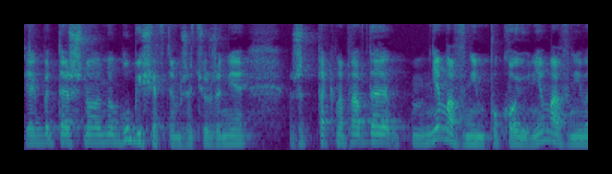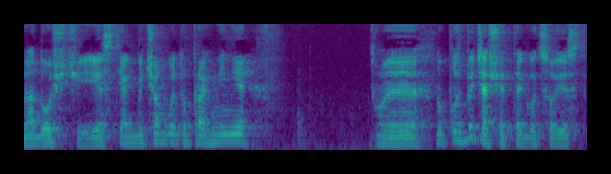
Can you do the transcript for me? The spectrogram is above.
jakby też no, no gubi się w tym życiu, że, nie, że tak naprawdę nie ma w nim pokoju, nie ma w nim radości. Jest jakby ciągłe to pragnienie e, no, pozbycia się tego, co jest,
